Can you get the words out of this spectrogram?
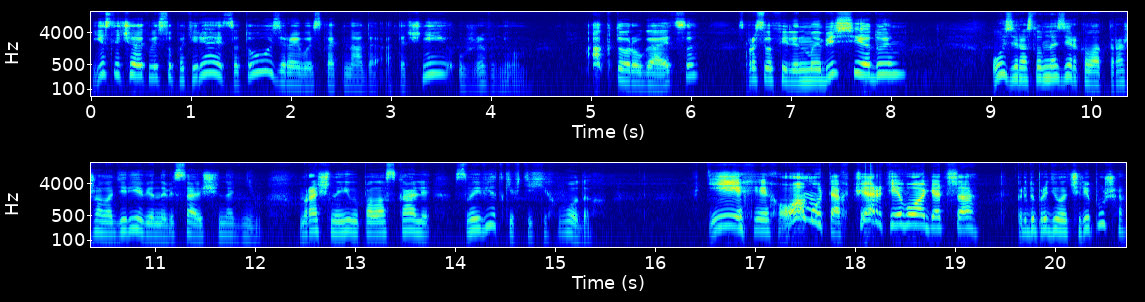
Если человек в лесу потеряется, то озеро его искать надо, а точнее Озеро, словно зеркало, отражало деревья, нависающие над ним. Мрачные ивы полоскали свои ветки в тихих водах. «В тихих омутах черти водятся!» — предупредила черепуша,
